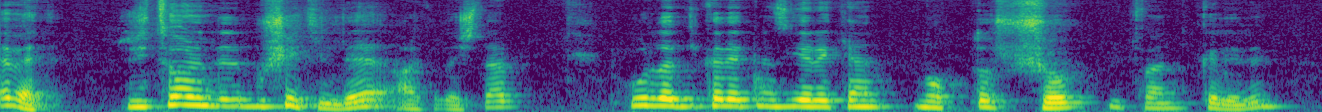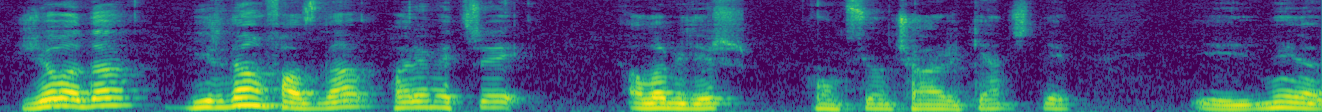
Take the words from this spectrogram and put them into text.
Evet. Return de bu şekilde arkadaşlar. Burada dikkat etmeniz gereken nokta şu. Lütfen dikkat edin. Java'da birden fazla parametre alabilir fonksiyon çağırırken işte e, ne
